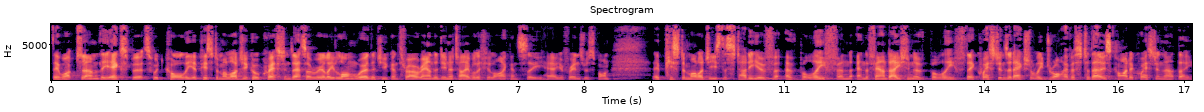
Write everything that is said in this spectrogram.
They're what um, the experts would call the epistemological questions. That's a really long word that you can throw around the dinner table if you like and see how your friends respond. Epistemology is the study of, of belief and, and the foundation of belief. They're questions that actually drive us to those kind of questions, aren't they?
